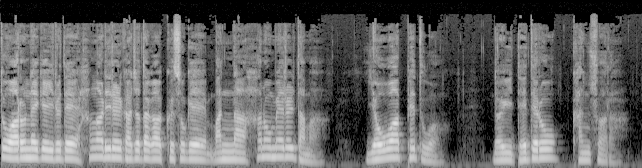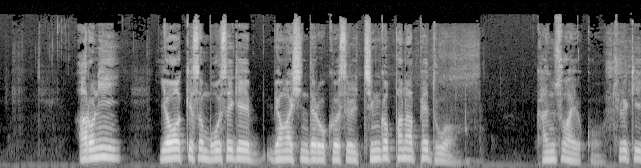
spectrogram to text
또 아론에게 이르되 항아리를 가져다가 그 속에 만나 한 오매를 담아 여호와 앞에 두어 너희 대대로 간수하라. 아론이 여호와께서 모세에게 명하신 대로 그것을 증거판 앞에 두어 간수하였고 출애기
